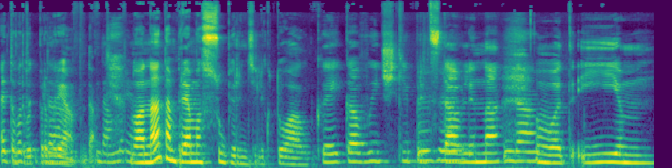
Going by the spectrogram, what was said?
Это вот про Мариану, да. Но она там прямо супер интеллектуалка, и кавычки представлена. Вот, и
